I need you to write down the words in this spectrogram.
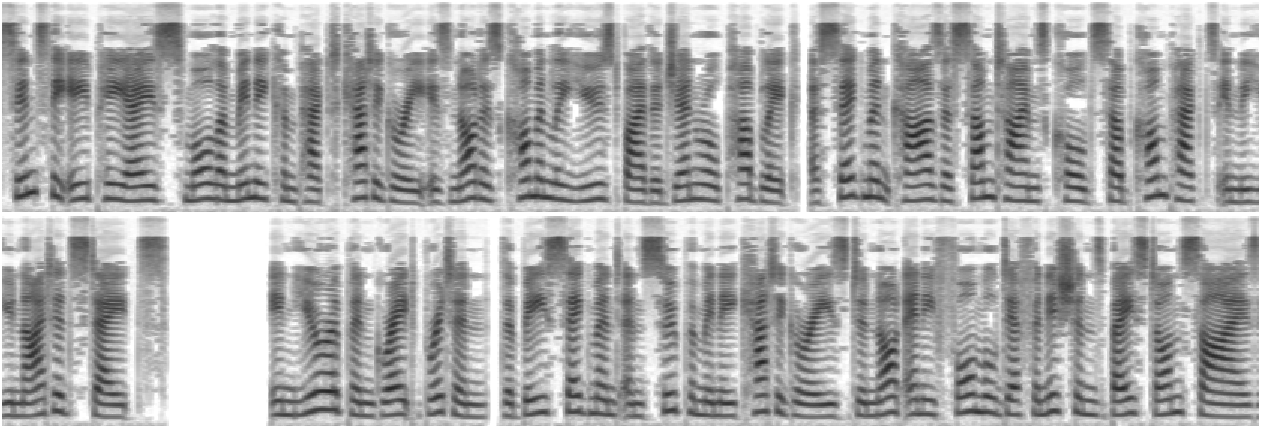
Since the EPA's smaller mini-compact category is not as commonly used by the general public, a segment cars are sometimes called subcompacts in the United States. In Europe and Great Britain, the B segment and supermini categories do not any formal definitions based on size.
